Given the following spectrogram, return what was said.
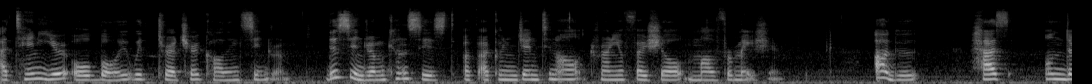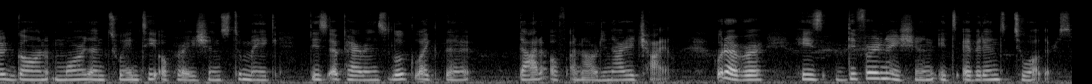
a 10 year old boy with Treacher Collins syndrome. This syndrome consists of a congenital craniofacial malformation. Auggie has undergone more than 20 operations to make this appearance look like the, that of an ordinary child. However, his differentiation is evident to others,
